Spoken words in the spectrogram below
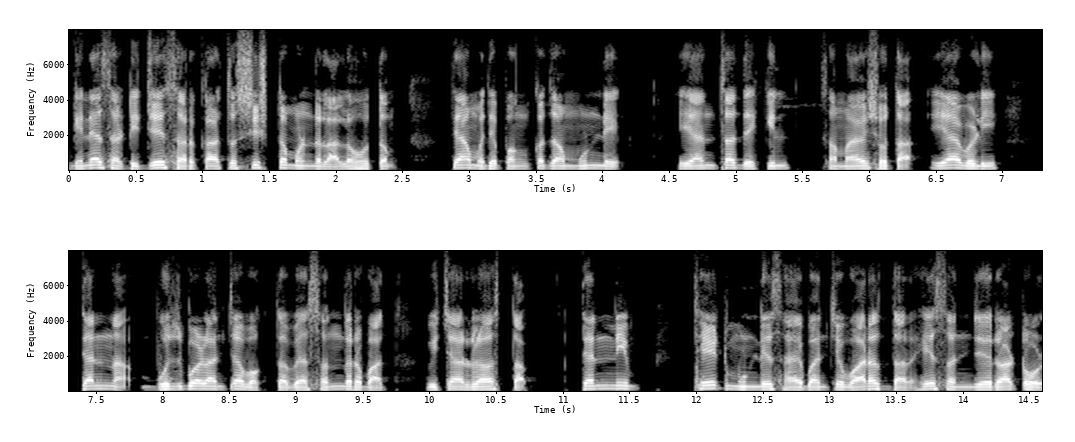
घेण्यासाठी जे सरकारचं शिष्टमंडळ आलं होतं त्यामध्ये पंकजा मुंडे यांचा देखील समावेश होता. यावेळी त्यांना भुजबळांच्या वक्तव्यासंदर्भात विचारलं असता त्यांनी थेट मुंडे साहेबांचे वारसदार हे संजय राठोड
